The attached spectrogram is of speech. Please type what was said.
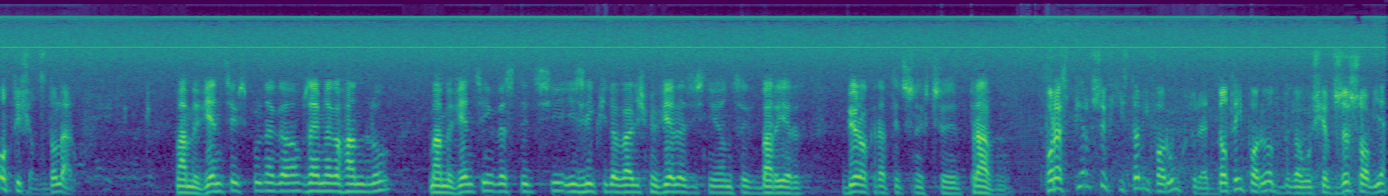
o tysiąc dolarów. Mamy więcej wspólnego wzajemnego handlu, mamy więcej inwestycji i zlikwidowaliśmy wiele z istniejących barier biurokratycznych czy prawnych. Po raz pierwszy w historii forum, które do tej pory odbywało się w Rzeszowie,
